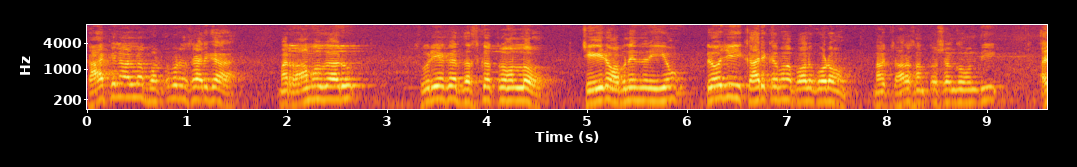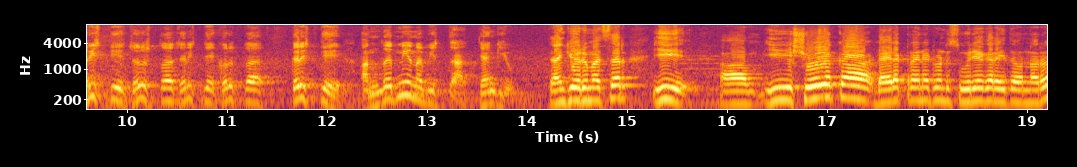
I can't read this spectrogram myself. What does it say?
కాకినాడలో మొట్టమొదటిసారిగా మరి రాము గారు సూర్య గారి దర్శకత్వంలో చేయడం అభినందనీయం. ఈరోజు ఈ కార్యక్రమంలో పాల్గొనడం నాకు చాలా సంతోషంగా ఉంది. అరిస్తే చరుస్తా చరిస్తే కరుస్తా కరిస్తే అందరినీ నవ్విస్తా. Thank you thank you very much sir ఈ ఈ షో యొక్క డైరెక్టర్ అయినటువంటి సూర్య గారు అయితే ఉన్నారు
